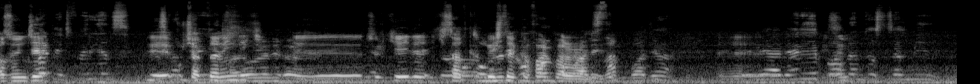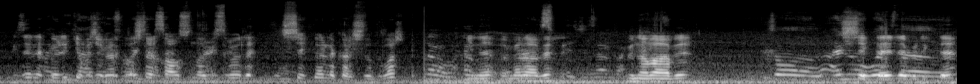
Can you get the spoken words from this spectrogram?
az önce e, uçaktan indik. E, Türkiye ile 2 saat 45 dakika fark var aramızda. E, bize rehberlik yapacak arkadaşlar sağ olsunlar bizi böyle çiçeklerle karşıladılar. Yine Ömer abi, Ünal abi, çiçekleriyle birlikte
